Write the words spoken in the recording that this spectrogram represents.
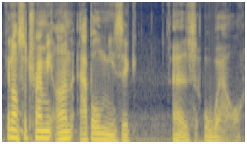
You can also try me on Apple Music as well.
